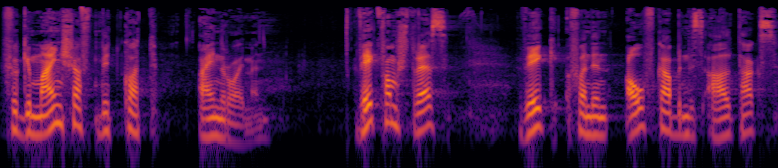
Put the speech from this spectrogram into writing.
für Gemeinschaft mit Gott einräumen. Weg vom Stress, weg von den Aufgaben des Alltags.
